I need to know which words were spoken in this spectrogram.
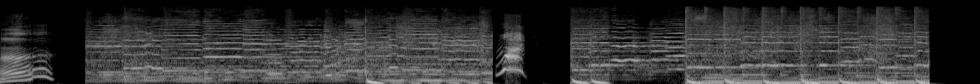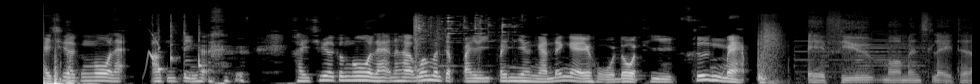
Huh? ใครเชื่อก็โง่แหละ เอาจริงๆฮะ ใครเชื่อก็โง่แล้วนะครับว่ามันจะไปเป็นอย่างนั้นได้ไงโหโดดทีครึ่งแมป A few moments later.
